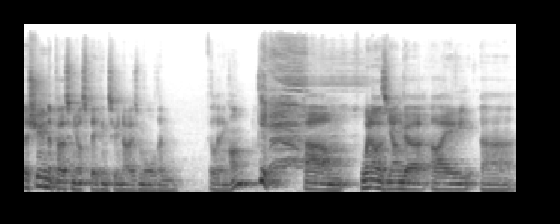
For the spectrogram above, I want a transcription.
assume the person you're speaking to knows more than they're letting on um, when i was younger i uh,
